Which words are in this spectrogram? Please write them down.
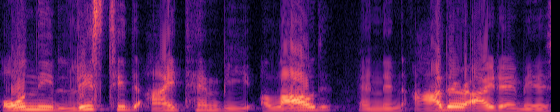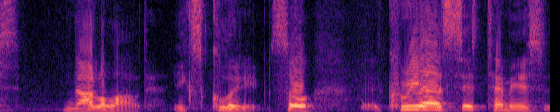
only listed item be allowed and then other item is not allowed, excluded. So Korea's system is,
